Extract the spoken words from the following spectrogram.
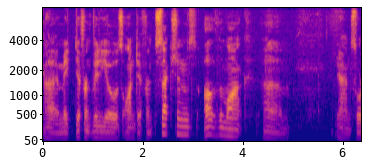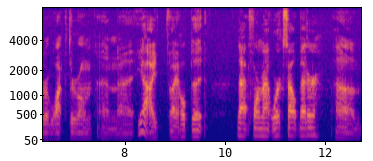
uh, make different videos on different sections of the MOC um, and sort of walk through them and uh, yeah I, I hope that that format works out better um,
